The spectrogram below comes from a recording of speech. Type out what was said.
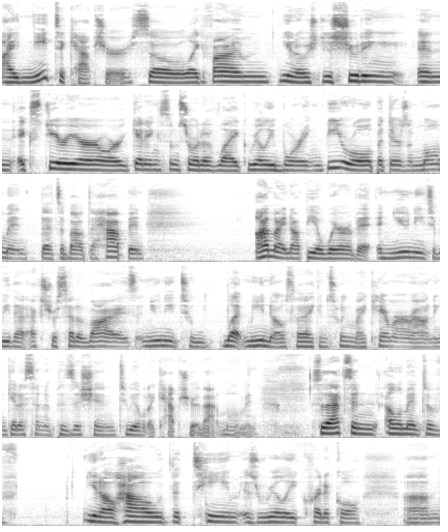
I need to capture. So, like, if I'm, you know, just shooting an exterior or getting some sort of like really boring B roll, but there's a moment that's about to happen, I might not be aware of it. And you need to be that extra set of eyes and you need to let me know so that I can swing my camera around and get us in a position to be able to capture that moment. So, that's an element of you know how the team is really critical um,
